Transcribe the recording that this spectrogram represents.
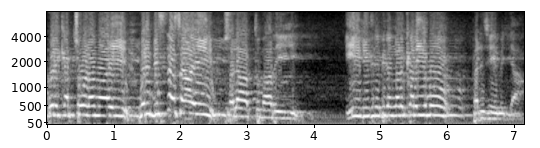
ഒരു കച്ചവടമായി ഒരു ബിസിനസ്സായി സ്വലാത്ത് മാറി. ഈ രീതി നിങ്ങൾക്ക് അറിയുമോ? പരിചയമില്ല.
